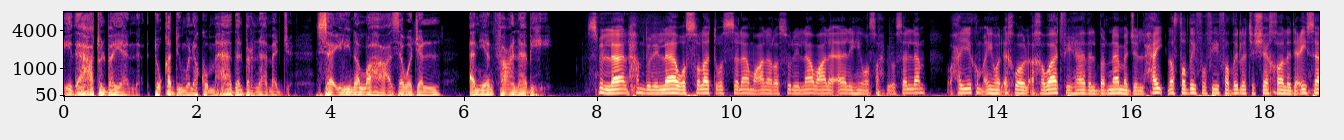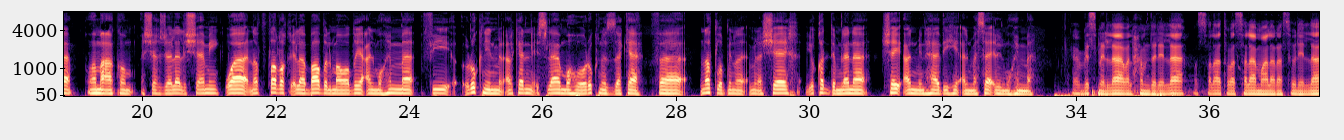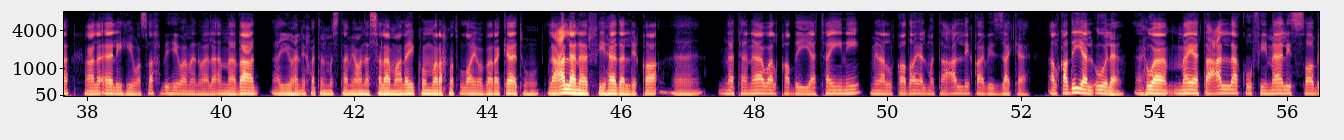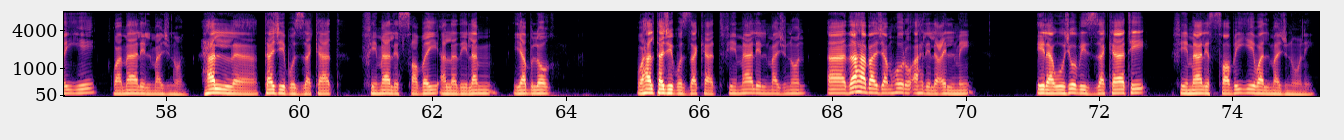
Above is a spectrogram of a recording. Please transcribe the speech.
إذاعة البيان تقدم لكم هذا البرنامج سائلين الله عز وجل أن ينفعنا به. بسم الله الحمد لله والصلاة والسلام على رسول الله وعلى آله وصحبه وسلم. أحييكم أيها الإخوة والأخوات في هذا البرنامج الحي. نستضيف فيه فضيلة الشيخ خالد عيسى ومعكم الشيخ جلال الشامي. ونتطرق إلى بعض المواضيع المهمة في ركن من أركان الإسلام وهو ركن الزكاة. فنطلب من من الشيخ يقدم لنا شيئا من هذه المسائل المهمة. بسم الله والحمد لله والصلاة والسلام على رسول الله وعلى آله وصحبه ومن والاه. أما بعد أيها الإخوة المستمعون السلام عليكم ورحمة الله وبركاته. لعلنا في هذا اللقاء آه، نتناول قضيتين من القضايا المتعلقة بالزكاة. القضية الأولى هو ما يتعلق في مال الصبي ومال المجنون هل تجب الزكاة في مال الصبي الذي لم يبلغ؟ وهل تجب الزكاة في مال المجنون؟ آه ذهب جمهور أهل العلم إلى وجوب الزكاة في مال الصبي والمجنون.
